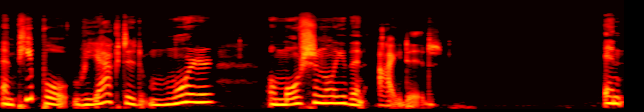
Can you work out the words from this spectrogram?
And people reacted more emotionally than I did and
